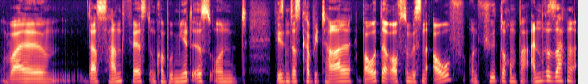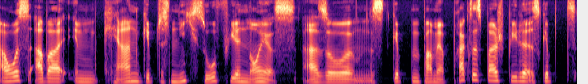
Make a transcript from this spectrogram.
weil das handfest und komprimiert ist und wir sind das Kapital, baut darauf so ein bisschen auf und führt noch ein paar andere Sachen aus, aber im Kern gibt es nicht so viel Neues. Also es gibt ein paar mehr Praxisbeispiele, es gibt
